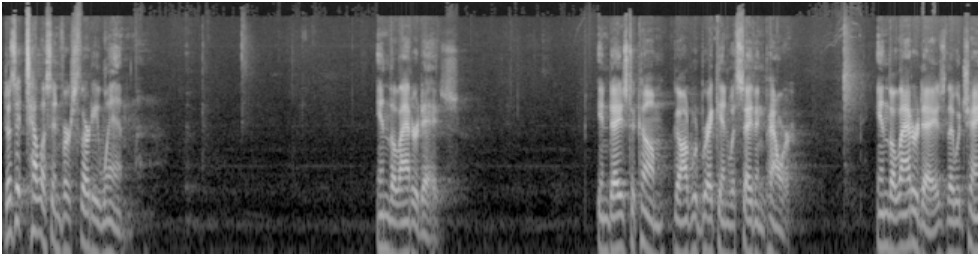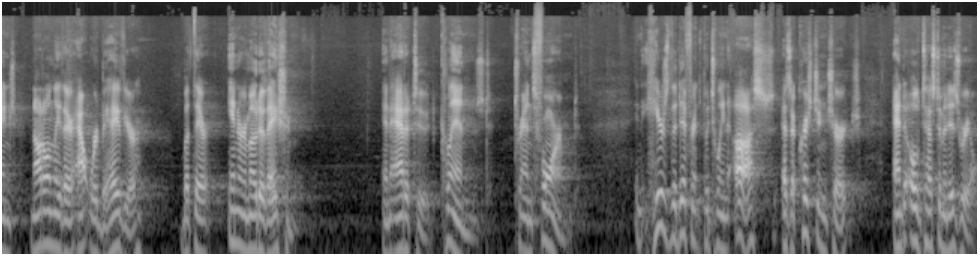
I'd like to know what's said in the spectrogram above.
Does it tell us in verse 30 when? In the latter days. In days to come, God would break in with saving power. In the latter days, they would change not only their outward behavior, but their inner motivation and attitude, cleansed, transformed. And here's the difference between us as a Christian church and Old Testament Israel.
